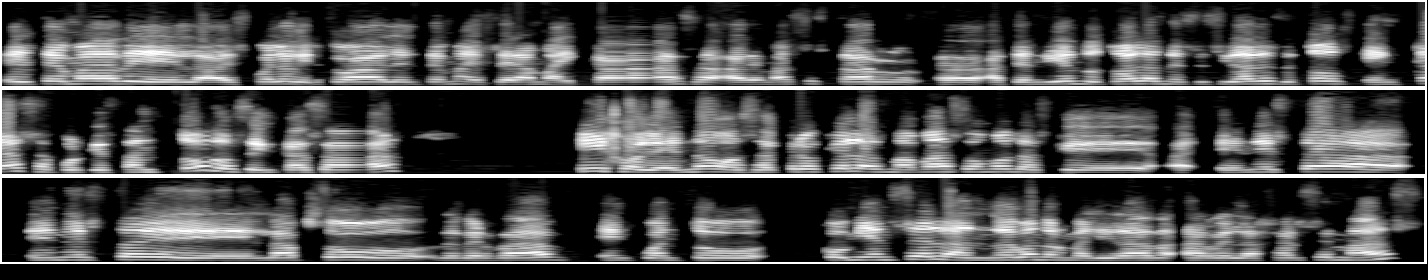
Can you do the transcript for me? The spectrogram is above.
el tema de la escuela virtual, el tema de ser ama y casa, además estar eh, atendiendo todas las necesidades de todos en casa, porque están todos en casa, Híjole, no, o sea, creo que las mamás somos las que en esta en este lapso de verdad, en cuanto comience la nueva normalidad a relajarse más,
